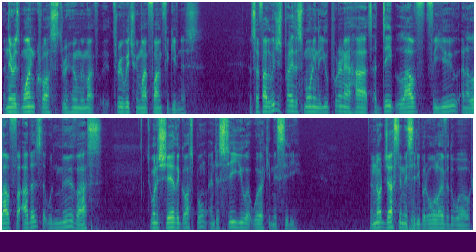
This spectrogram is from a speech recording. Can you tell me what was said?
and there is one cross through whom we might through which we might find forgiveness. And so, Father, we just pray this morning that you would put in our hearts a deep love for you and a love for others that would move us to want to share the gospel and to see you at work in this city. And not just in this city, but all over the world.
